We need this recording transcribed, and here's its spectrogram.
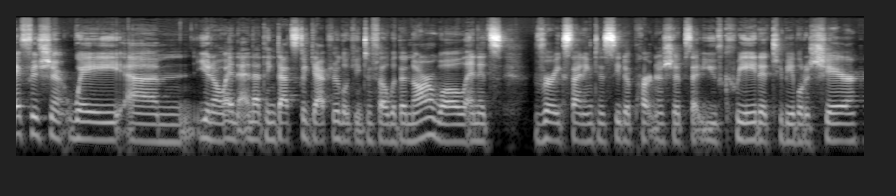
efficient way um, you know and, and i think that's the gap you're looking to fill with the narwhal. And it's very exciting to see the partnerships that you've created to be able to share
